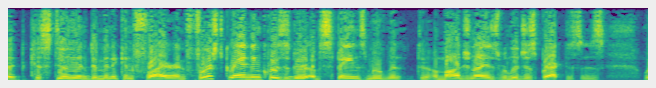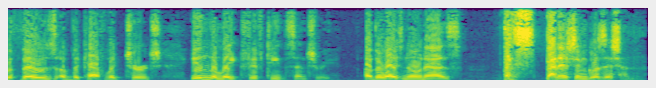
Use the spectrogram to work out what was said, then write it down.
a Castilian Dominican friar and first Grand Inquisitor of Spain's movement to homogenize religious practices with those of the Catholic Church in the late 15th century, otherwise known as the Spanish Inquisition.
